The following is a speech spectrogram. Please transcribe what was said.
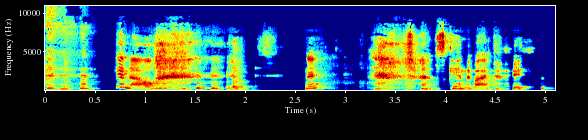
genau. ne? Du darfst gerne weiterreden.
